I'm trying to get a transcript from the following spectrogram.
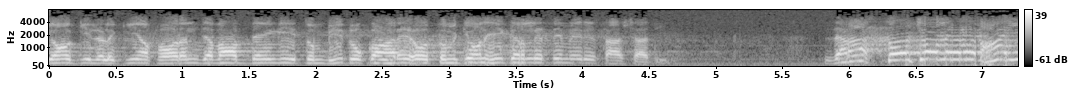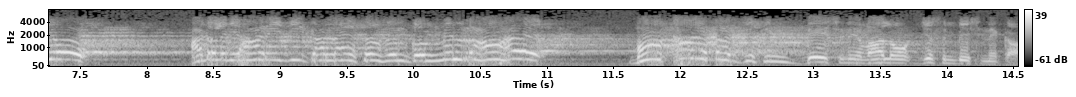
کیونکہ لڑکیاں فوراً جواب دیں گی، تم بھی تو کارے ہو، تم کیوں نہیں کر لیتے میرے ساتھ شادی؟ ذرا سوچو میرے بھائیوں، اٹل بہاری جی کا لائسنس ان کو مل رہا ہے۔ باقاعدہ جسم بیچنے والوں، جسم بیچنے کا۔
